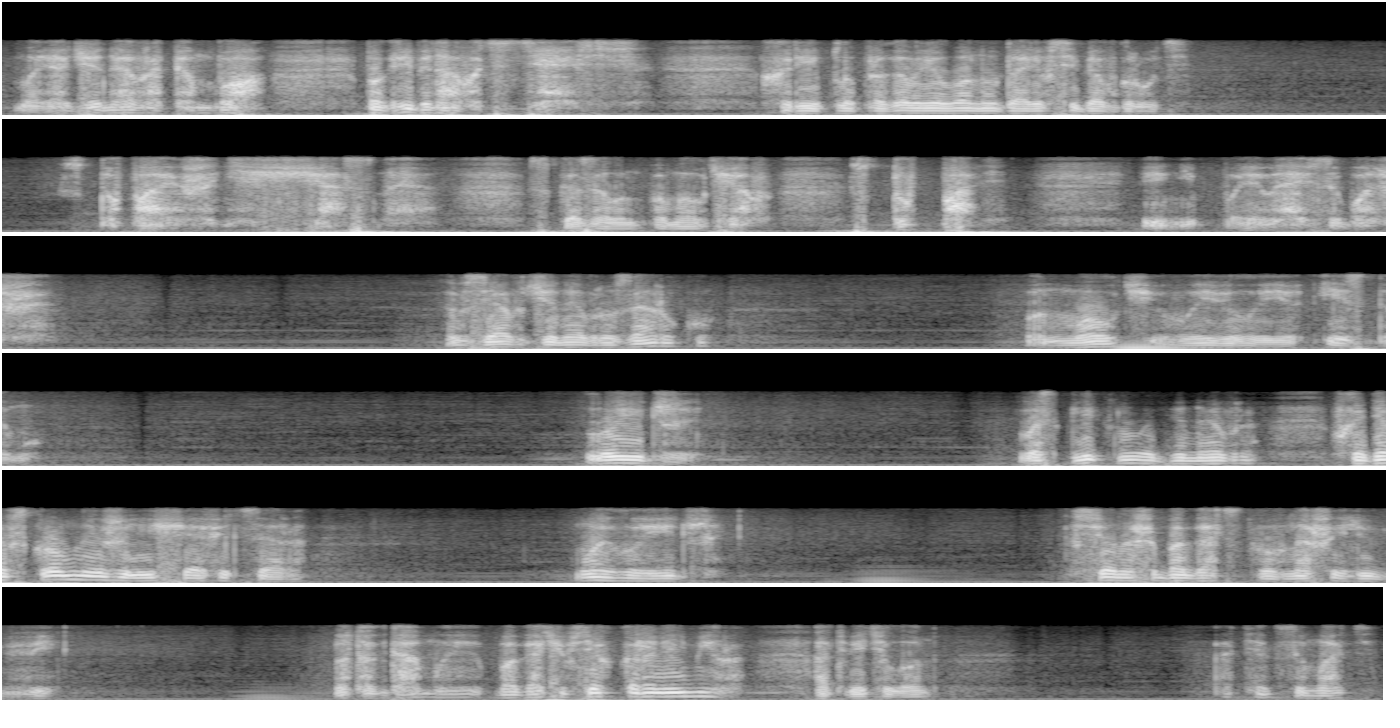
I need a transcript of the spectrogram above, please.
Моя Джиневра Пембо погребена вот здесь». Хрипло проговорил он, ударив себя в грудь. «Ступай же, несчастная!» — сказал он, помолчав. «Ступай!» и не появляйся больше. Взяв Джиневру за руку, он молча вывел ее из дому. «Луиджи!» — воскликнула Джиневра, входя в скромное жилище офицера. «Мой Луиджи! Все наше богатство в нашей любви!» «Но тогда мы богаче всех королей мира», — ответил он. «Отец и мать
